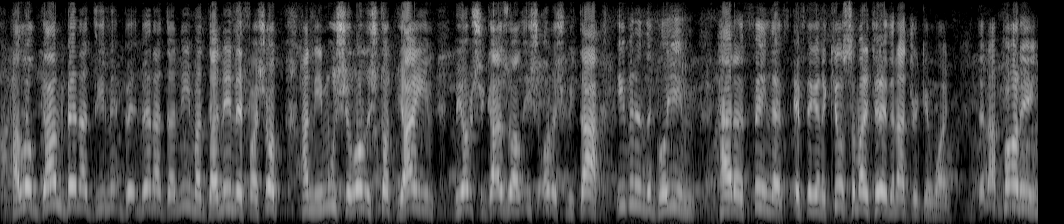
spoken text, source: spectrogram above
הלא גם בין, הדין, בין הדנים הדנים נפשות הנימוס שלו לשתות יין ביום שגזו על איש עונש מיתה. Even in the goyim had a thing that if they're going to kill somebody today, they're not drinking wine. They're not partying.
